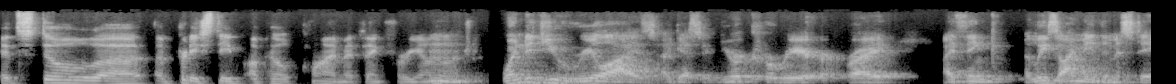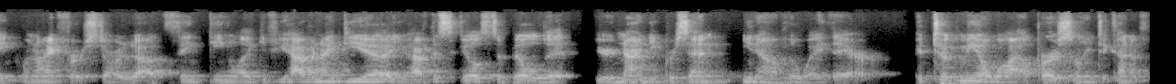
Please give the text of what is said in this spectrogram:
it's still uh, a pretty steep uphill climb, I think, for young mm. entrepreneurs. When did you realize, I guess, in your career, right? I think at least I made the mistake when I first started out thinking like if you have an idea, you have the skills to build it, you're 90%, you know, of the way there. It took me a while personally to kind of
